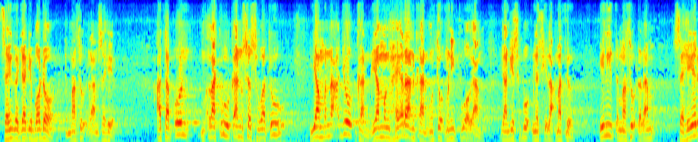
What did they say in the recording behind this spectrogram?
Sehingga jadi bodoh termasuk dalam sihir ataupun melakukan sesuatu yang menakjubkan, yang mengherankan untuk menipu orang yang disebut dengan silap mata. Ini termasuk dalam sihir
